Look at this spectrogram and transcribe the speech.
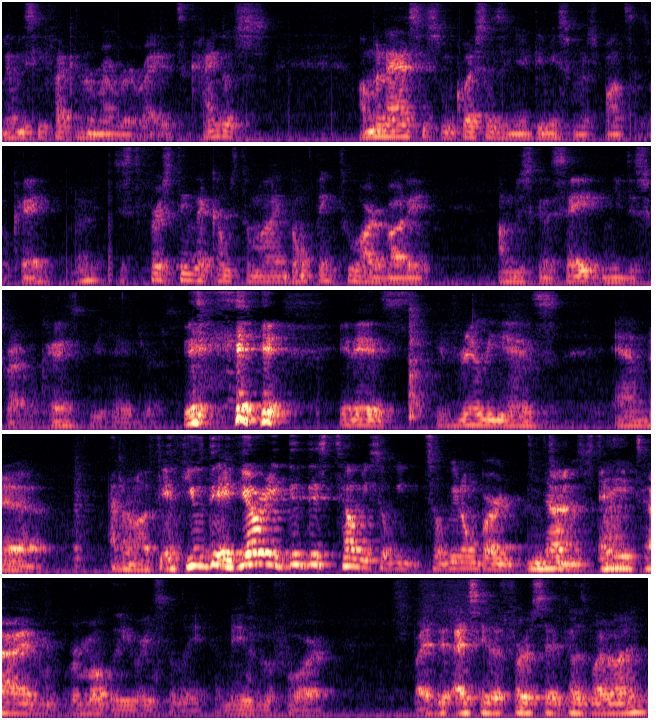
Let me see if I can remember it right. It's kind of. I'm gonna ask you some questions and you give me some responses, okay? Alright. Just the first thing that comes to mind. Don't think too hard about it. I'm just gonna say it and you describe, okay? This can be dangerous. it is. It really is. And uh, I don't know if, if you did, if you already did this, tell me so we so we don't burn too, too much Not time. any time remotely recently, maybe before. But I, I say the first thing that comes to my mind.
